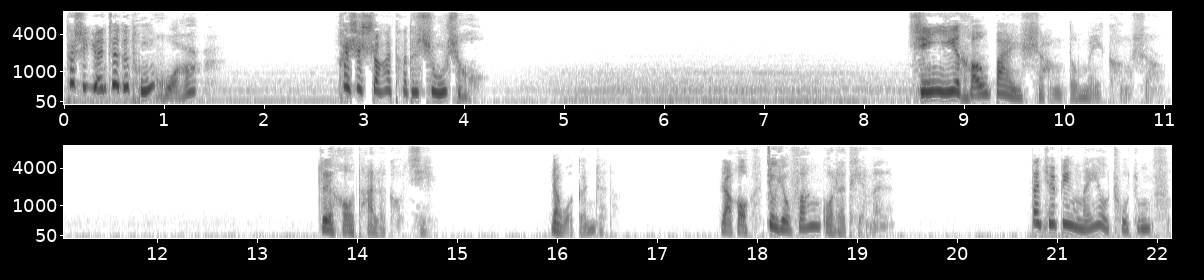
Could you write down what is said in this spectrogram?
他是袁振的同伙，还是杀他的凶手？秦一恒半晌都没吭声。最后叹了口气，让我跟着他，然后就又翻过了铁门，但却并没有出宗祠，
